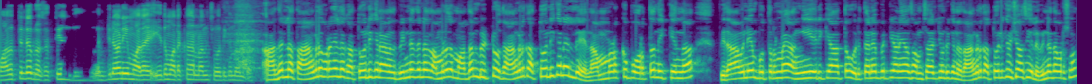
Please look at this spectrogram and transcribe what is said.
മതത്തിന്റെ പ്രസക്തി എന്ത്? എന്തിനാണ് ഈ മത ഏത് മതക്കാരനാണെന്ന് ചോദിക്കുന്നത് അതല്ല താങ്കൾ പറഞ്ഞല്ലേ കത്തോലിക്കനാണെന്ന്. പിന്നെ തന്നെ നമ്മൾ മതം വിട്ടു. താങ്കൾ കത്തോലിക്കനല്ലേ. നമ്മൾക്ക് പുറത്ത് നിൽക്കുന്ന പിതാവിനെയും പുത്രനെയും അംഗീകരിക്കാത്ത ഒരുത്തനെ പറ്റിയാണ് ഞാൻ സംസാരിച്ചുകൊണ്ടിരിക്കുന്നത്. താങ്കൾ കത്തോലിക്ക വിശ്വാസിയല്ലേ? പിന്നെന്താ പ്രശ്നം?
